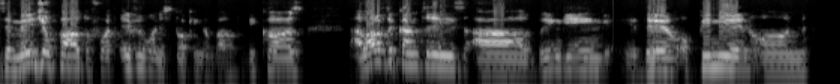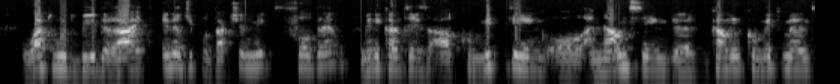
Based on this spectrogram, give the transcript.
is a major part of what everyone is talking about because a lot of the countries are bringing uh, their opinion on what would be the right energy production mix for them. Many countries are committing or announcing their coming commitment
